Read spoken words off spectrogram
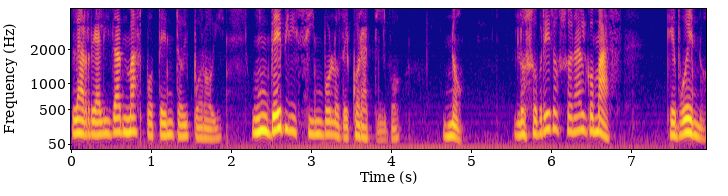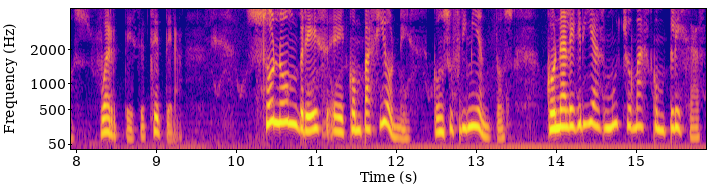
la realidad más potente hoy por hoy, un débil símbolo decorativo. No, los obreros son algo más, que buenos, fuertes, etc. Son hombres eh, con pasiones, con sufrimientos, con alegrías mucho más complejas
